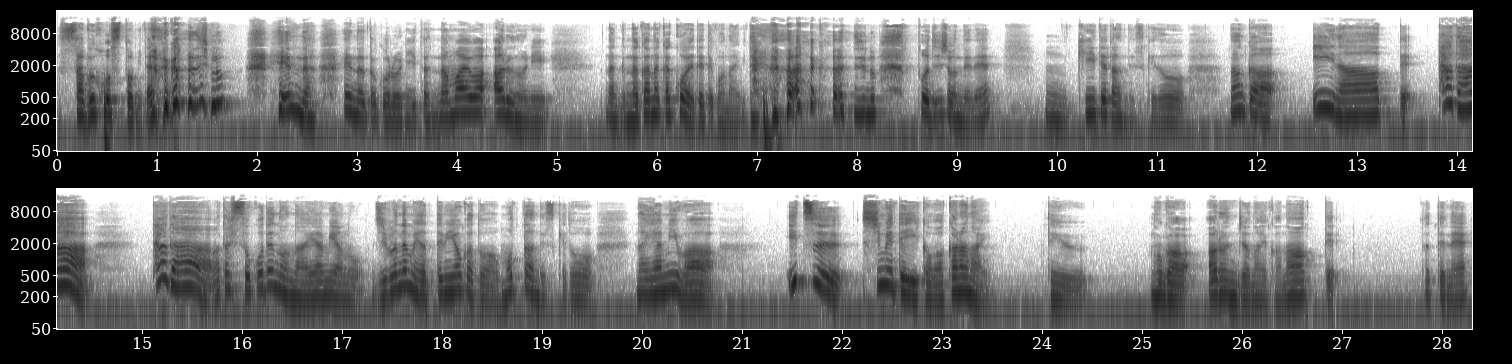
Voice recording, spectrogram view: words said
サブホストみたいな感じの 変な変なところにいた。名前はあるのになんかなかなか声出てこないみたいな感じの ポジションでね、うん、聞いてたんですけどなんかいいなって。ただただ私そこでの悩みあの自分でもやってみようかとは思ったんですけど悩みはいつ閉めていいかわからないっていうのがあるんじゃないかなって。だってね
